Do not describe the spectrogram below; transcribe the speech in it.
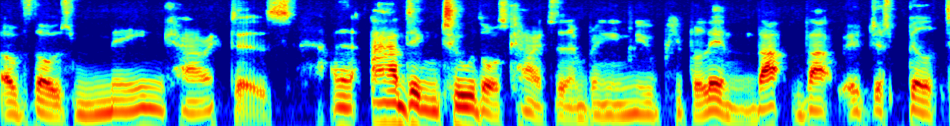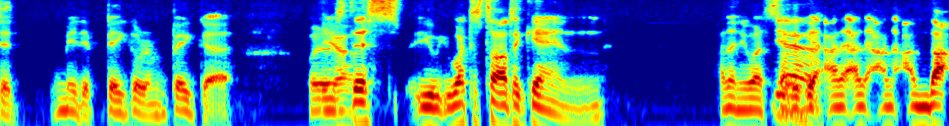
of those main characters, and then adding to those characters and bringing new people in, that that it just built it, made it bigger and bigger. Whereas Yeah. this, you, you had to start again, and then you had to start Yeah. again, and, and, and, and that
